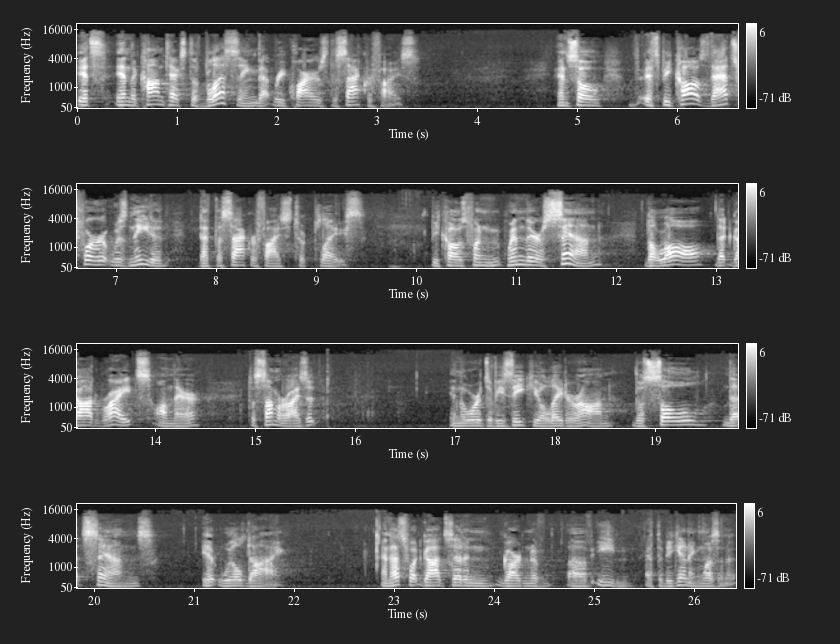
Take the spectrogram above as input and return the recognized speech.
it's in the context of blessing that requires the sacrifice. And so it's because that's where it was needed that the sacrifice took place. Because when, when there's sin, the law that God writes on there, to summarize it, in the words of Ezekiel later on, the soul that sins, it will die. And that's what God said in Garden of, of Eden at the beginning, wasn't it?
